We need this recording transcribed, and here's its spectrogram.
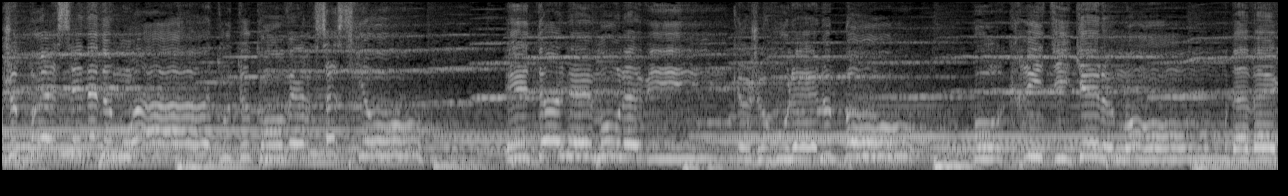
Je précédais de moi toute conversation et donnais mon avis que je voulais le bon pour critiquer le monde avec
